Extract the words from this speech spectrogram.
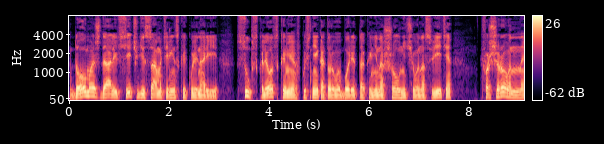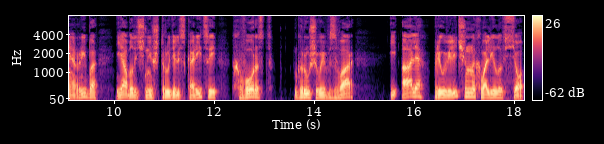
Дома ждали все чудеса материнской кулинарии. Суп с клетками, вкуснее которого Боря так и не нашел ничего на свете, фаршированная рыба, яблочный штрудель с корицей, хворост, грушевый взвар, и Аля преувеличенно хвалила все,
